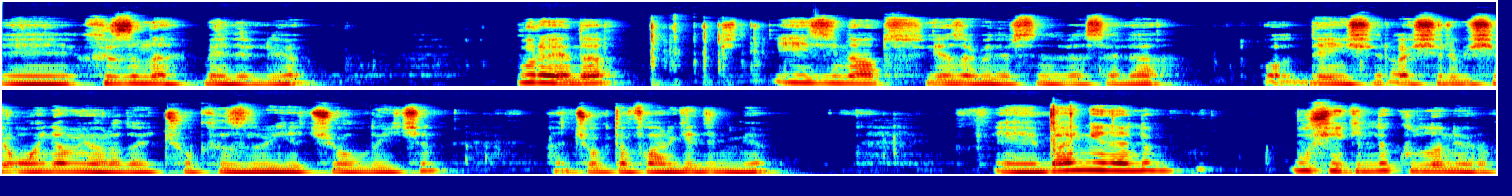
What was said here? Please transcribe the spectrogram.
e, hızını belirliyor. Buraya da işte easy not yazabilirsiniz mesela. O değişir. Aşırı bir şey oynamıyor arada. Çok hızlı bir geçiş olduğu için. Yani çok da fark edilmiyor. E, ben genelde bu şekilde kullanıyorum.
